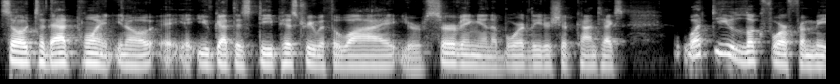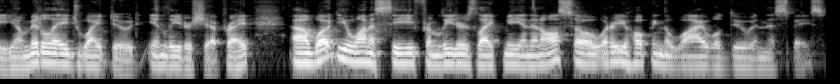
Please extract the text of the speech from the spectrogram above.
So to that point, you know, you've got this deep history with the Y, you're serving in a board leadership context. What do you look for from me, you know, middle-aged white dude in leadership, right? Uh, what do you want to see from leaders like me? And then also, what are you hoping the Y will do in this space?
